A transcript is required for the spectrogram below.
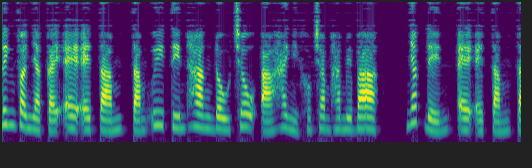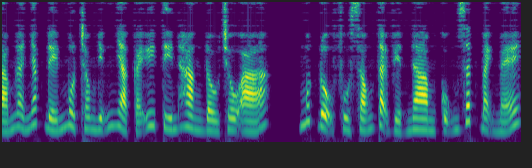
Link vào nhà cái EE88 uy tín hàng đầu châu Á 2023, nhắc đến EE88 là nhắc đến một trong những nhà cái uy tín hàng đầu châu Á, mức độ phủ sóng tại Việt Nam cũng rất mạnh mẽ.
